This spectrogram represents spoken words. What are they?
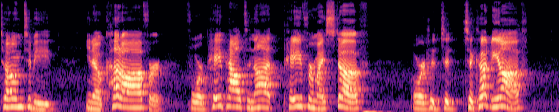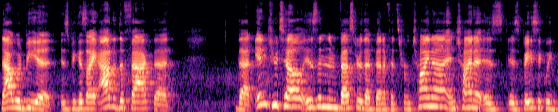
tome to be, you know, cut off or for PayPal to not pay for my stuff or to, to, to cut me off, that would be it. Is because I added the fact that that In-Q-Tel is an investor that benefits from China, and China is is basically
